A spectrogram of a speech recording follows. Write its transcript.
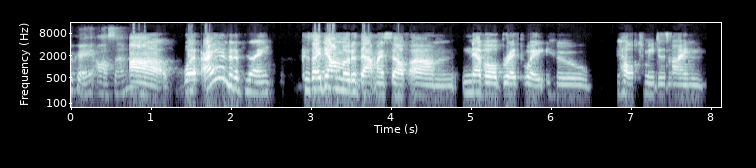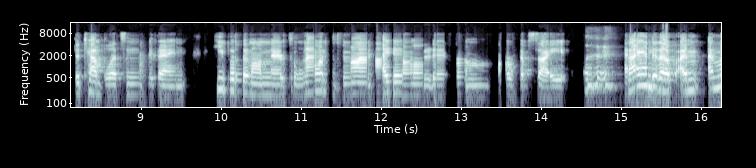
okay. Awesome. Uh, what I ended up doing, because I downloaded that myself, um, Neville Braithwaite, who helped me design the templates and everything, he put them on there. So when I went to do mine, I downloaded it from our website. Okay. And I ended up, I'm, I'm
